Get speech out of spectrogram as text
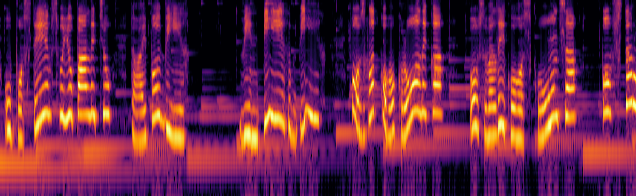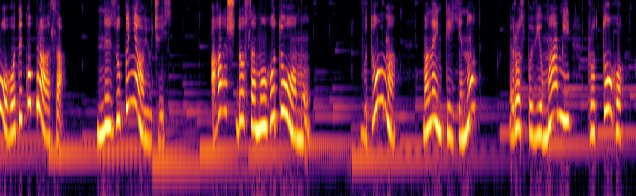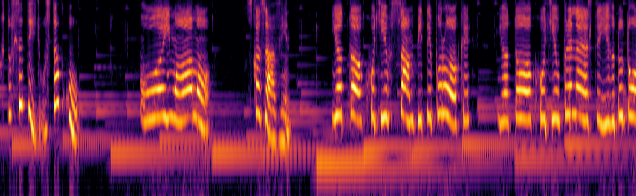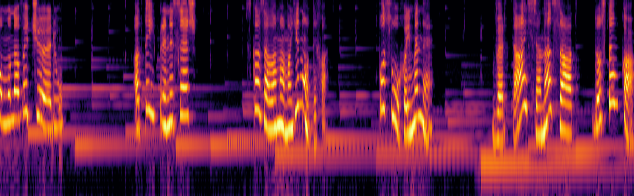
упустив свою палицю та й побіг. Він біг, біг, повз гладкого кролика, повз великого скунса, повз старого дикобраза, не зупиняючись, аж до самого дому. Вдома маленький єнот розповів мамі про того, хто сидить у ставку. Ой, мамо, сказав він. Я так хотів сам піти по роки. Я так хотів принести їх додому на вечерю. А ти й принесеш, сказала мама єнотиха. Послухай мене. Вертайся назад до ставка,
